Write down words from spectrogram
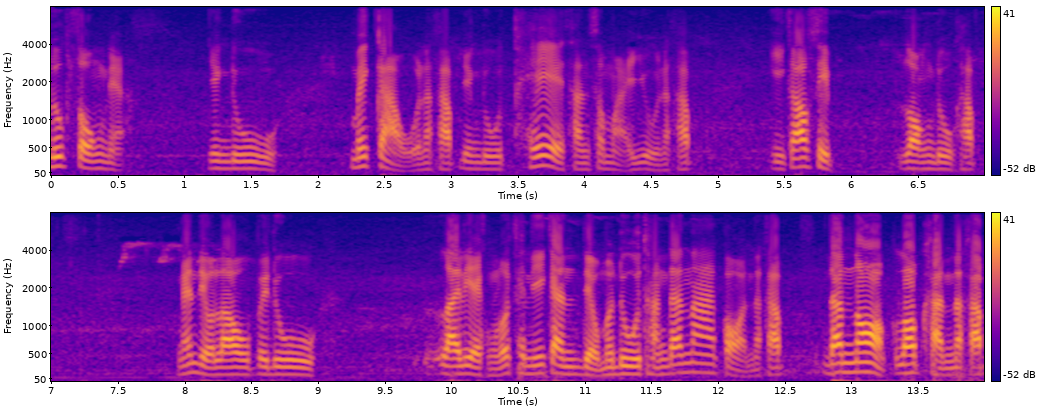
รูปทรงเนี่ยยังดูไม่เก่านะครับ ยังดูเท่ทันสมัยอยู่นะครับ e90 ลองดูครับ งั้นเดี๋ยวเราไปดูรายละเอียดของรถคันนี้กันเดี๋ยวมาดูทางด้านหน้าก่อนนะครับ ด้านนอกรอบคันนะครับ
